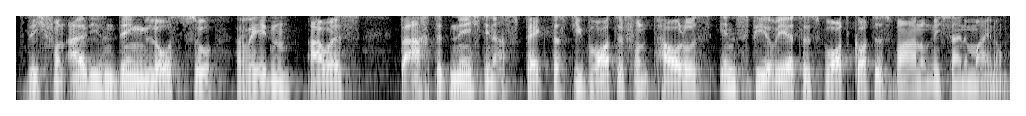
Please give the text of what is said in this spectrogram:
sich von all diesen Dingen loszureden, aber es beachtet nicht den Aspekt, dass die Worte von Paulus inspiriertes Wort Gottes waren und nicht seine Meinung.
